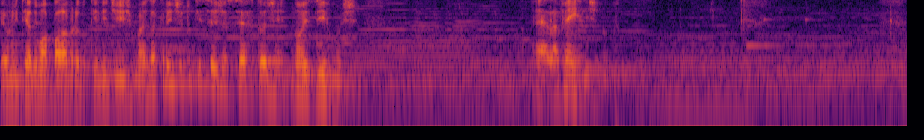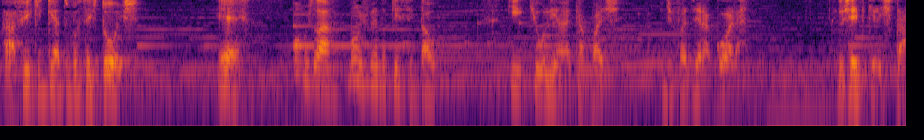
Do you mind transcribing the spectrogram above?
Eu não entendo uma palavra do que ele diz, mas acredito que seja certo gente, nós irmos. É, vem ele de novo. Ah, fiquem quietos vocês dois. É, vamos lá, vamos ver do que esse tal que, que o Lian é capaz de fazer agora. Do jeito que ele está.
